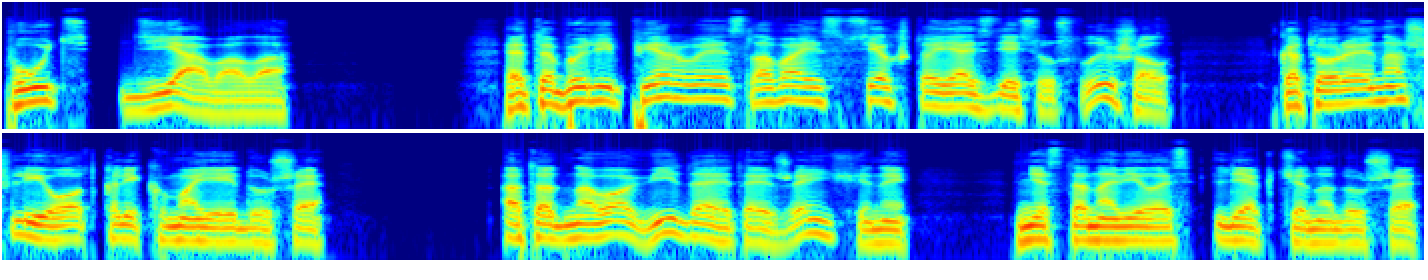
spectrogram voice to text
Путь дьявола. Это были первые слова из всех, что я здесь услышал, которые нашли отклик в моей душе. От одного вида этой женщины – мне становилось легче на душе.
